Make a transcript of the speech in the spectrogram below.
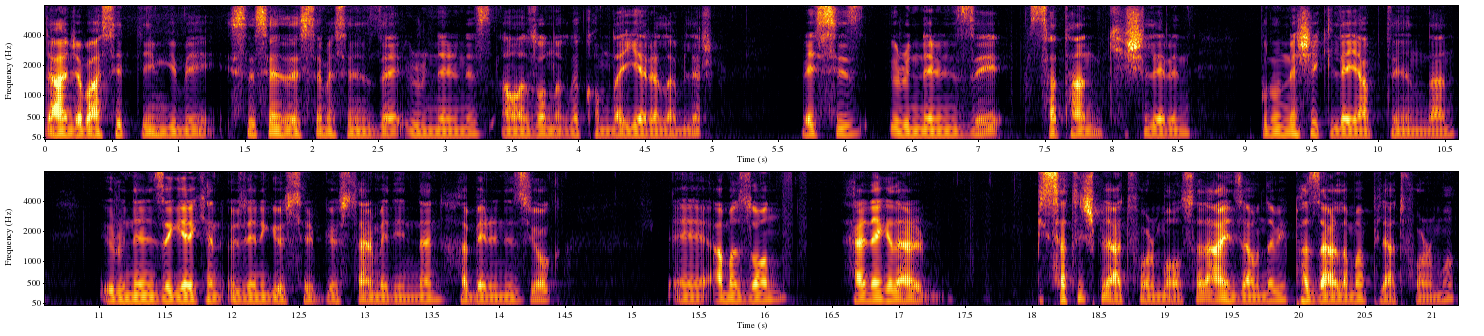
daha önce bahsettiğim gibi isteseniz istemeseniz de ürünleriniz Amazon.com'da yer alabilir. Ve siz ürünlerinizi satan kişilerin bunu ne şekilde yaptığından, ürünlerinize gereken özeni gösterip göstermediğinden haberiniz yok. Ee, Amazon her ne kadar bir satış platformu olsa da aynı zamanda bir pazarlama platformu.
